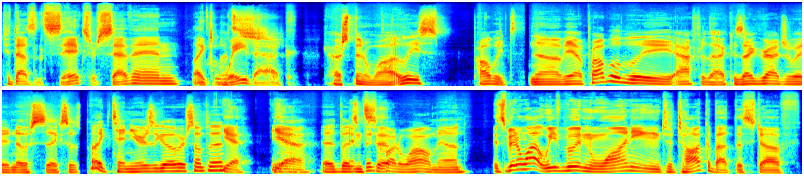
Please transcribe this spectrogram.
2006 or seven, like oh, way back. Gosh, it's been a while. At least probably no, yeah, probably after that because I graduated in 06. So it was probably like 10 years ago or something. Yeah. Yeah. yeah uh, but it's and been so, quite a while, man. It's been a while. We've been wanting to talk about this stuff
